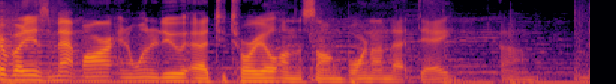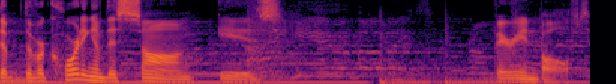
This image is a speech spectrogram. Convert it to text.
everybody, this is Matt Maher, and I want to do a tutorial on the song Born on That Day. Um, the, the recording of this song is very involved.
